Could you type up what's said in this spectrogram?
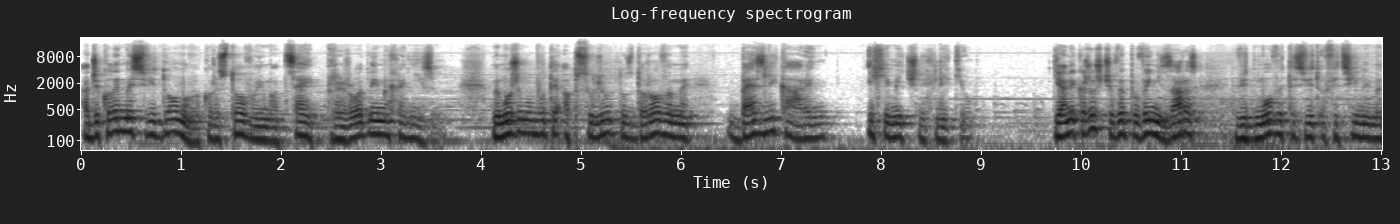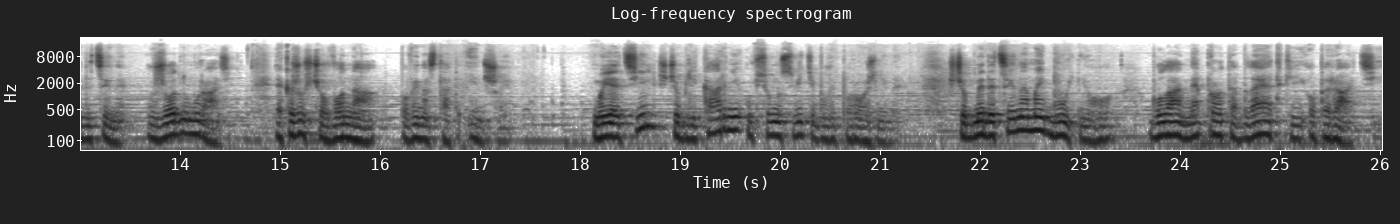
Адже коли ми свідомо використовуємо цей природний механізм, ми можемо бути абсолютно здоровими без лікарень і хімічних ліків. Я не кажу, що ви повинні зараз відмовитись від офіційної медицини в жодному разі. Я кажу, що вона повинна стати іншою. Моя ціль, щоб лікарні у всьому світі були порожніми, щоб медицина майбутнього була не про таблетки й операції,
